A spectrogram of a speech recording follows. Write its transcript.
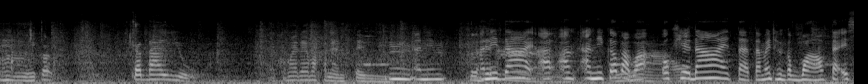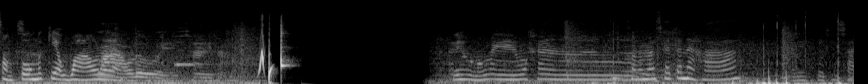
อืมอันนี้ ก็ก็ได้อยู่แต่ก็ไม่ได้ว่าคะแนนเต็ม อืมอันนี้คือให้อันนี้ได้ผ่านอันอันอันนี้ก็แบบว่าว้าว โอเคได้ แต่แต่ไม่ถึงกับว้าว แต่ไอสองตัวเมื่อกี้ว้าวเลยว้าอะวเลยใช่ค่ะ อันนี้ของน้องแมวค่ะของน้องแมวใช้ตัวไหนคะ อันนี้คือที่ใช้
